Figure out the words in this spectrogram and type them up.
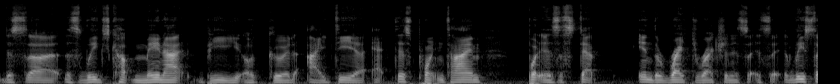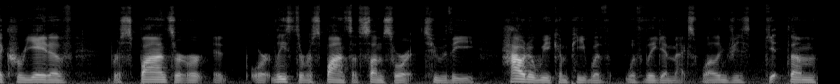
this uh, this league's cup may not be a good idea at this point in time but is a step in the right direction. It's, it's at least a creative response or, or, or at least a response of some sort to the how do we compete with, with League MX? Well, you just get them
